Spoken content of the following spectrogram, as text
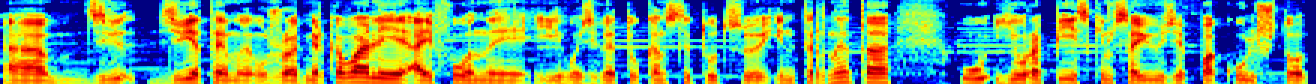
дзве тэмы ўжо абмеркавалі айфоны і вось гэту канстытуцыю інтэрнета у еўрапейскім саюзе пакуль што.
